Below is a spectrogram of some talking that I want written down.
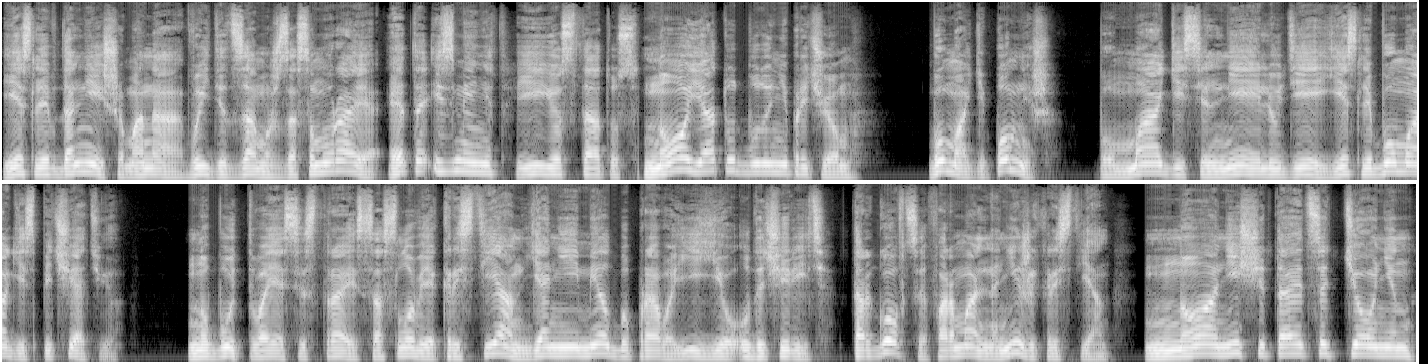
Если в дальнейшем она выйдет замуж за самурая, это изменит ее статус. Но я тут буду ни при чем. Бумаги помнишь? Бумаги сильнее людей, если бумаги с печатью. Но будь твоя сестра из сословия крестьян, я не имел бы права ее удочерить. Торговцы формально ниже крестьян, но они считаются тёнин,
